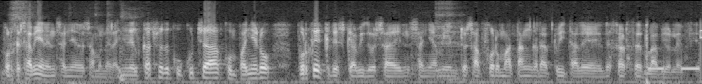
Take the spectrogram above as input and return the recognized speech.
por se habían ensañado de esa manera. Y en el caso de Cucucha, compañero, ¿por qué crees que ha habido ese ensañamiento, esa forma tan gratuita de ejercer la violencia?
